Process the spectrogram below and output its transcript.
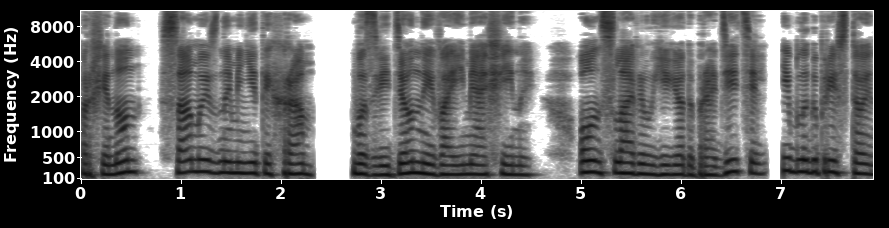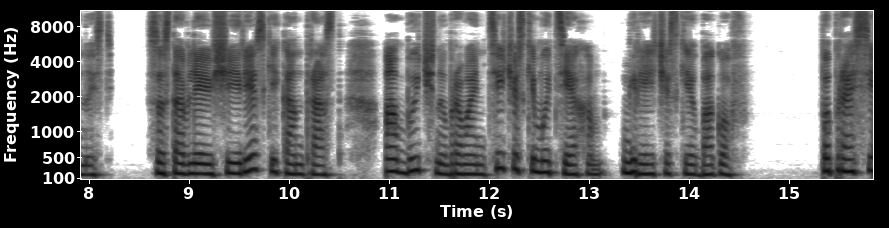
Парфенон — самый знаменитый храм, возведенный во имя Афины. Он славил ее добродетель и благопристойность, составляющие резкий контраст обычным романтическим утехам греческих богов. Попроси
